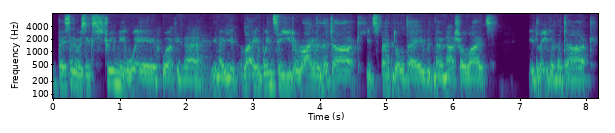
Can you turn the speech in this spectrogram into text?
they said it was extremely weird working there. You know, you like in winter, you'd arrive in the dark, you'd spend all day with no natural light, you'd leave in the dark,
